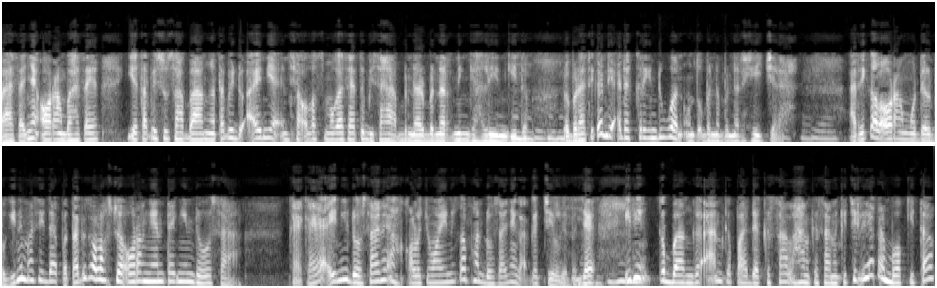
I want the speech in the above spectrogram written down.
Bahasanya orang bahasanya ya tapi susah banget tapi doain ya insya Allah semoga saya tuh bisa benar-benar ninggalin gitu. Hmm. Loh berarti kan dia ada kerinduan untuk benar-benar hijrah. Hmm. Artinya kalau orang model begini masih dapat. Tapi kalau sudah orang ngentengin dosa, kayak kayak ini dosanya ah kalau cuma ini kan dosanya nggak kecil gitu. Jadi ini kebanggaan kepada kesalahan-kesalahan kecil ini akan bawa kita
